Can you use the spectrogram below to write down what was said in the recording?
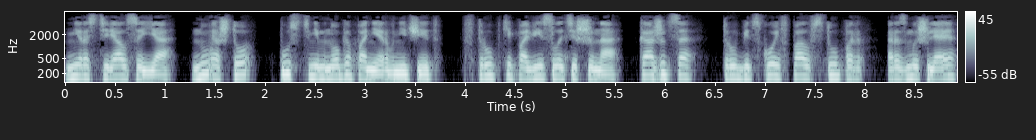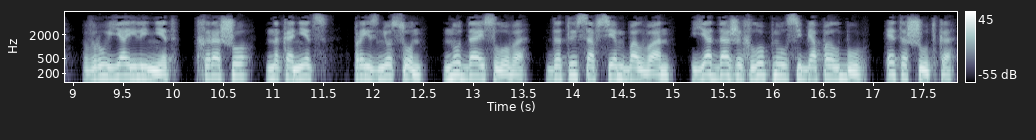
не растерялся я. Ну а что, пусть немного понервничает. В трубке повисла тишина. Кажется, Трубецкой впал в ступор, размышляя, вру я или нет. «Хорошо, наконец», — произнес он, — «но дай слово». «Да ты совсем болван». Я даже хлопнул себя по лбу. «Это шутка.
